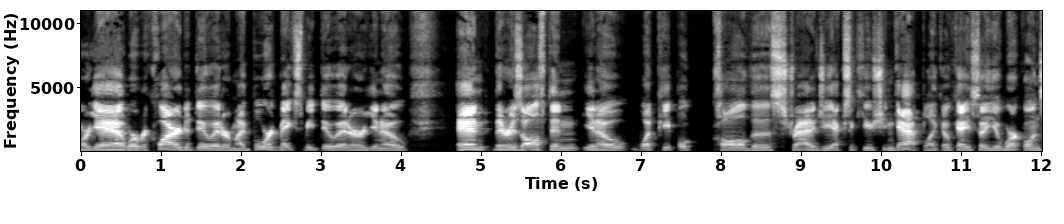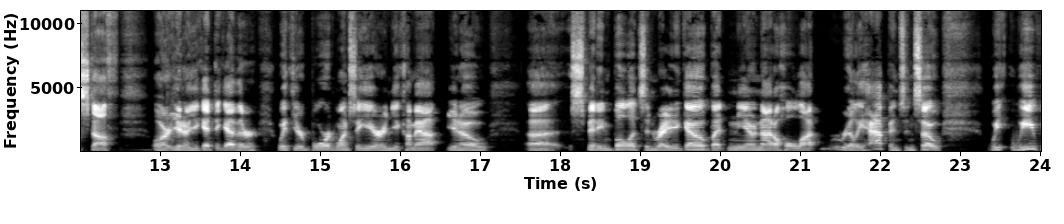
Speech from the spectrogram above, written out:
or yeah, we're required to do it, or my board makes me do it, or you know, and there is often, you know, what people call the strategy execution gap. Like, okay, so you work on stuff, or you know, you get together with your board once a year and you come out, you know, uh, spitting bullets and ready to go, but you know, not a whole lot really happens. And so we we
